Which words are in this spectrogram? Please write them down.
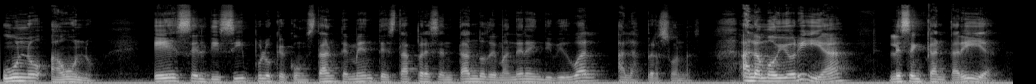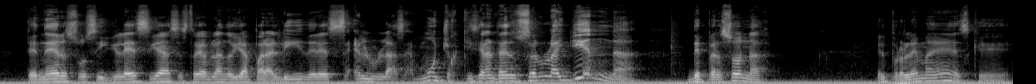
Uno a uno. Es el discípulo que constantemente está presentando de manera individual a las personas. A la mayoría les encantaría tener sus iglesias, estoy hablando ya para líderes, células, muchos quisieran tener su célula llena de personas. El problema es que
